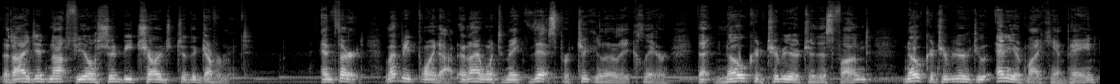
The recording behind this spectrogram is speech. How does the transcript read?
that I did not feel should be charged to the government. And third, let me point out, and I want to make this particularly clear, that no contributor to this fund, no contributor to any of my campaign,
